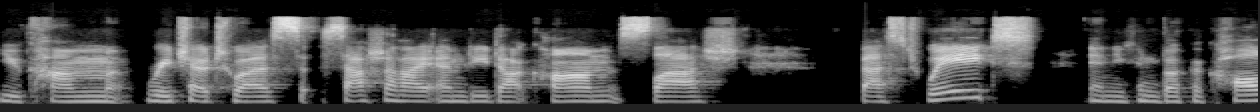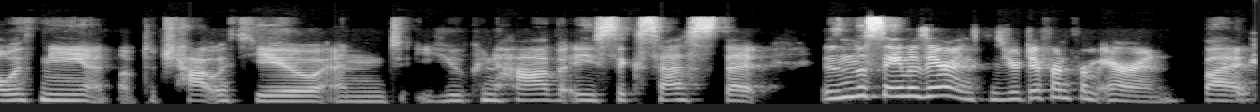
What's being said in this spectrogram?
you come reach out to us, sashahighmd.com slash best weight and you can book a call with me. I'd love to chat with you and you can have a success that isn't the same as Erin's because you're different from Erin, but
